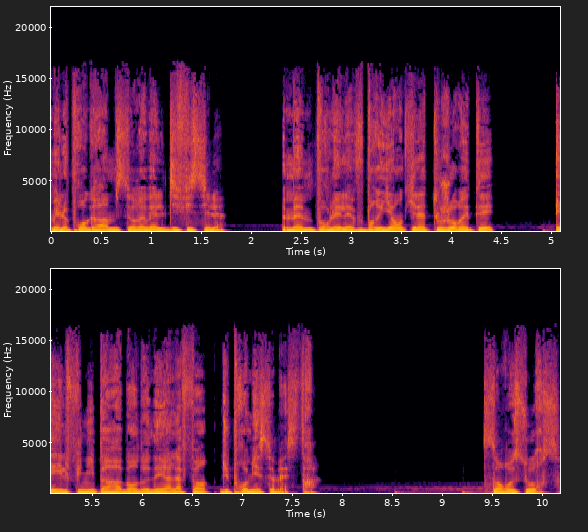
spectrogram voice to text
Mais le programme se révèle difficile, même pour l'élève brillant qu'il a toujours été, et il finit par abandonner à la fin du premier semestre. Sans ressources,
